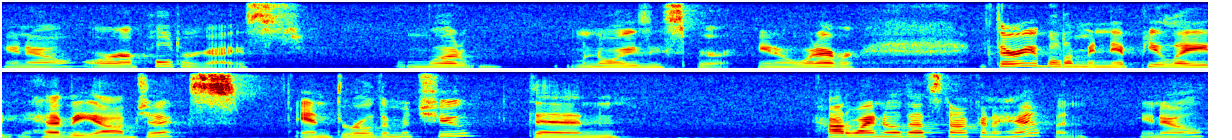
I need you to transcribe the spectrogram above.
you know, or a poltergeist, what noisy spirit, you know, whatever. If they're able to manipulate heavy objects and throw them at you, then how do I know that's not going to happen? You know,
